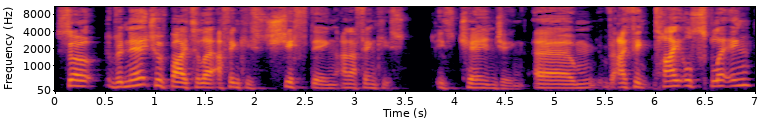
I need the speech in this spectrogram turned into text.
so the nature of buy to let, I think, is shifting, and I think it's is changing. Um, I think title splitting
